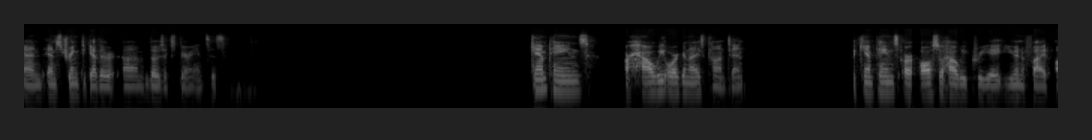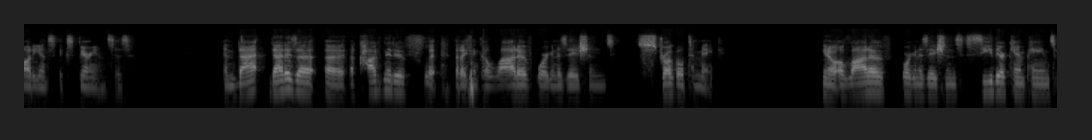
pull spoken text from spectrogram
and, and string together um, those experiences. Campaigns are how we organize content. The campaigns are also how we create unified audience experiences. And that, that is a, a, a cognitive flip that I think a lot of organizations struggle to make you know, a lot of organizations see their campaigns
